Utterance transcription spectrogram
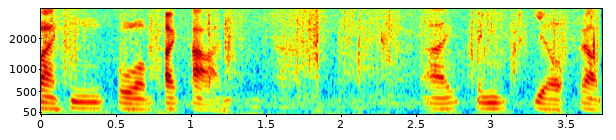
มาที่ตัวประกาศเป็นเกี่ยวกับ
